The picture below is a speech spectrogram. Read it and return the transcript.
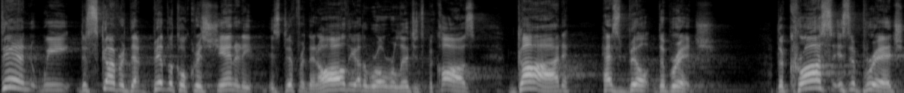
Then we discovered that biblical Christianity is different than all the other world religions because God has built the bridge. The cross is a bridge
